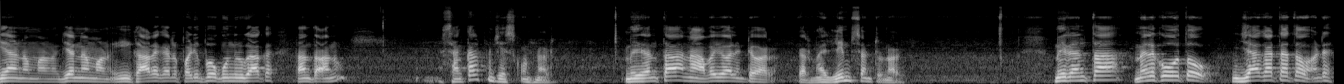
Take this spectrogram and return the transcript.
జనమనం జనమనం ఈ కార్యాగారంలో పడిపోకుండానుగాక తను తాను సంకల్పం చేసుకుంటున్నాడు. మీరంతా నా అవయవాలు అంటే వారు. మై లిమ్స్ అంటున్నాడు మీరంతా మెలకువతో జాగ్రత్తతో అంటే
